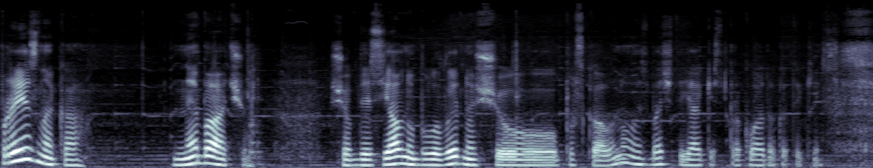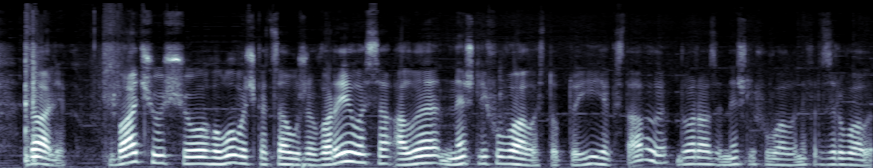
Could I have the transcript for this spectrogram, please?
признака не бачу. Щоб десь явно було видно, що пускало. Ну, ось бачите, якість прокладок такі. Далі. Бачу, що головочка ця вже варилася, але не шліфувалась. Тобто її як ставили два рази, не шліфували, не фрезерували.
